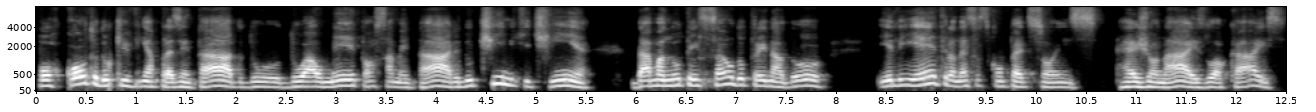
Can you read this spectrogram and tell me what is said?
por conta do que vinha apresentado, do, do aumento orçamentário, do time que tinha, da manutenção do treinador, ele entra nessas competições regionais, locais,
